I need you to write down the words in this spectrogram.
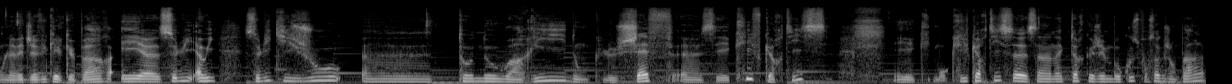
on l'avait déjà vu quelque part. Et celui, ah oui, celui qui joue Tonowari, donc le chef, euh, c'est Cliff Curtis. Et bon, Cliff Curtis, c'est un acteur que j'aime beaucoup, c'est pour ça que j'en parle.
